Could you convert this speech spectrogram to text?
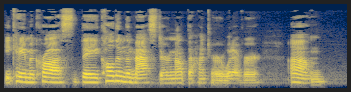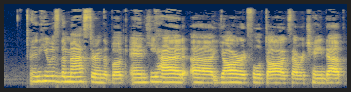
he came across, they called him the master, not the hunter or whatever. Um, and he was the master in the book, and he had a yard full of dogs that were chained up.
